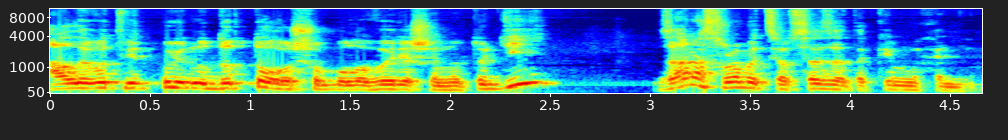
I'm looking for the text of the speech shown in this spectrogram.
Але от відповідно до того, що було вирішено тоді, зараз робиться все за таким механізмом.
